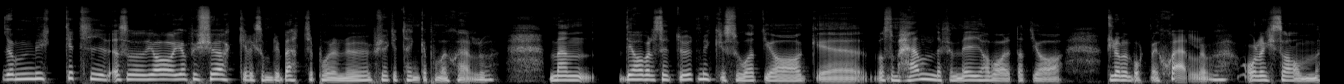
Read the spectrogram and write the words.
Jag mycket tid. Alltså jag, jag försöker liksom bli bättre på det nu. Jag försöker tänka på mig själv. Men det har väl sett ut mycket så att jag, eh, vad som händer för mig har varit att jag glömmer bort mig själv. Och liksom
